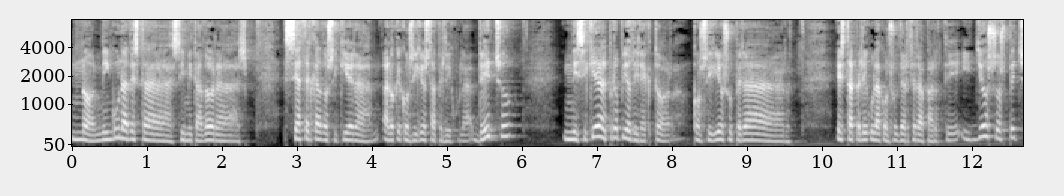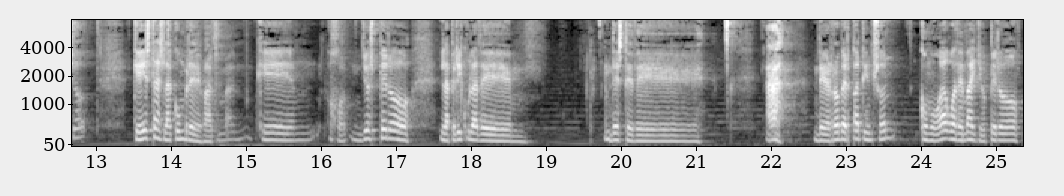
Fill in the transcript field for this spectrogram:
no, ninguna de estas imitadoras se ha acercado siquiera a lo que consiguió esta película. De hecho, ni siquiera el propio director consiguió superar esta película con su tercera parte, y yo sospecho que esta es la cumbre de Batman, que, ojo, yo espero la película de... de este de... Ah, de Robert Pattinson como agua de mayo, pero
